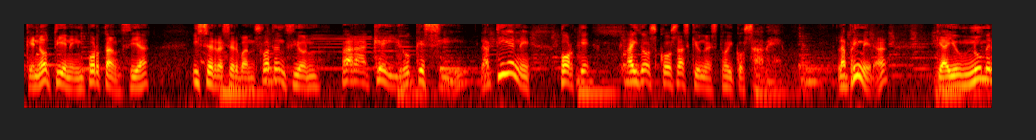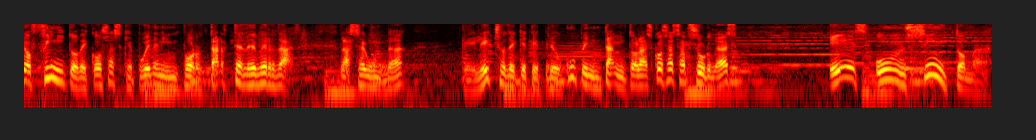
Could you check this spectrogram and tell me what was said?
que no tiene importancia y se reservan su atención para aquello que sí la tiene, porque hay dos cosas que un estoico sabe. La primera, que hay un número finito de cosas que pueden importarte de verdad. La segunda, que el hecho de que te preocupen tanto las cosas absurdas es un síntoma.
